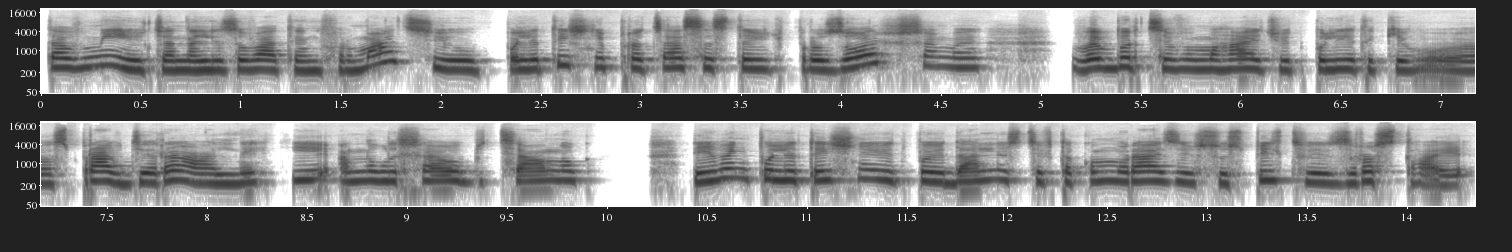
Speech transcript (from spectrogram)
та вміють аналізувати інформацію, політичні процеси стають прозоршими, виборці вимагають від політиків е, справді реальних дій, а не лише обіцянок. Рівень політичної відповідальності в такому разі в суспільстві зростає.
